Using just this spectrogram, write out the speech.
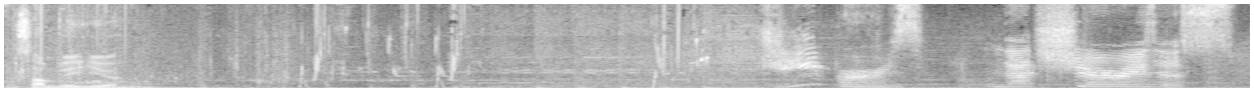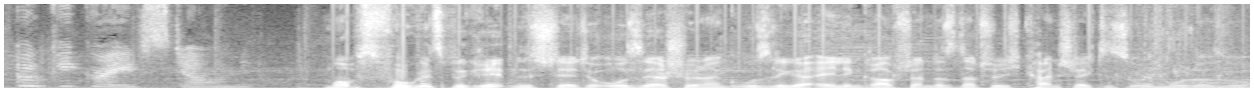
Was haben wir hier? Mobsvogels Begräbnisstätte. Oh, sehr schön. Ein gruseliger Alien-Grabstein. Das ist natürlich kein schlechtes Omen oder so.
